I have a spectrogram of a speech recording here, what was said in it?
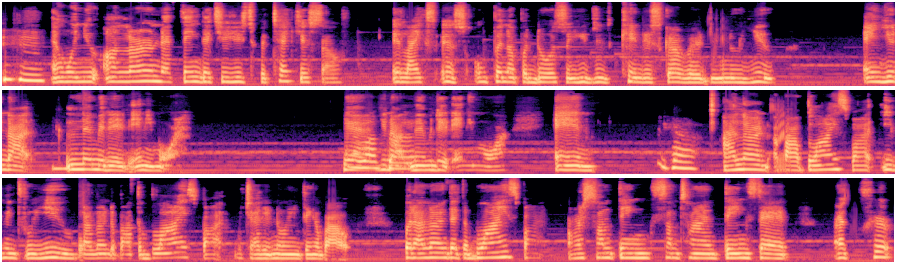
hmm And when you unlearn that thing that you used to protect yourself, it likes it's open up a door so you can discover the new you, and you're not limited anymore. Yeah, you're not limited anymore. And Yeah. I learned about blind spot even through you. I learned about the blind spot, which I didn't know anything about. But I learned that the blind spot are something, sometimes things that occur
